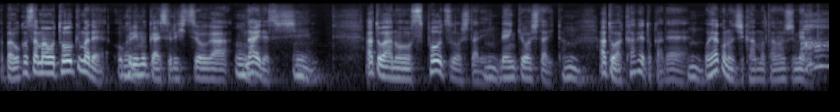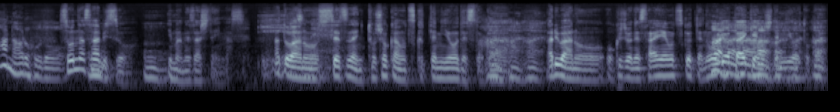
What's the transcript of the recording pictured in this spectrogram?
やっぱりお子様を遠くまで送り迎えする必要がないですし、あとはあのスポーツをしたり、勉強したりと、あとはカフェとかで親子の時間も楽しめると、あなるほど。そんなサービスを今目指しています。あとはあの施設内に図書館を作ってみようですとか、あるいはあの屋上で菜園を作って農業体験をしてみようとか、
